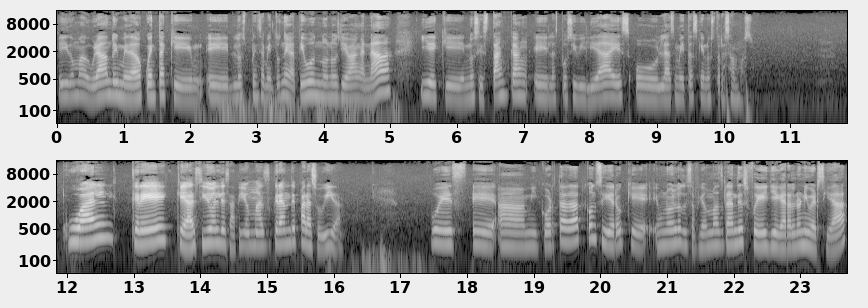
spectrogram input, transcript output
he ido madurando y me he dado cuenta que eh, los pensamientos negativos no nos llevan a nada y de que nos estancan eh, las posibilidades o las metas que nos trazamos. ¿Cuál cree que ha sido el desafío más grande para su vida? Pues eh, a mi corta edad considero que uno de los desafíos más grandes fue llegar a la universidad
